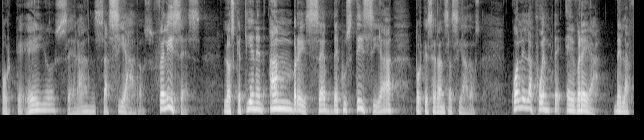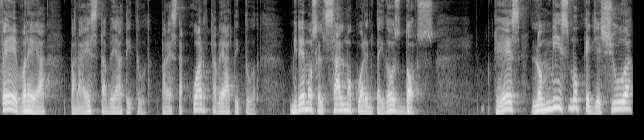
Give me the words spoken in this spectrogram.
Porque ellos serán saciados. Felices los que tienen hambre y sed de justicia, porque serán saciados. ¿Cuál es la fuente hebrea, de la fe hebrea, para esta beatitud, para esta cuarta beatitud? Miremos el Salmo 42, 2 que es lo mismo que Yeshua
